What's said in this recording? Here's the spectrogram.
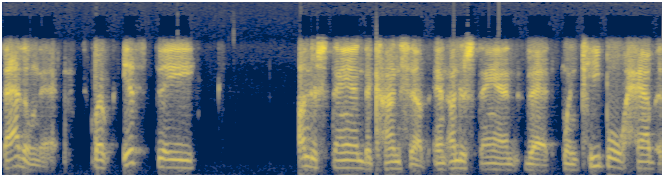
fathom that. But if they understand the concept and understand that when people have a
